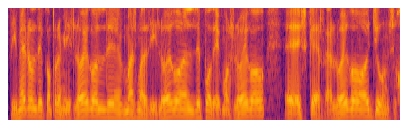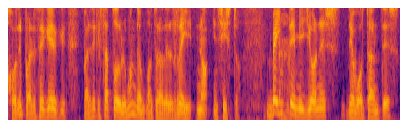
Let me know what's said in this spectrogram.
primero el de Compromís, luego el de Más Madrid, luego el de Podemos, luego eh, Esquerra, luego Junts, joder, parece que, parece que está todo el mundo en contra del rey. No, insisto, 20 millones de votantes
